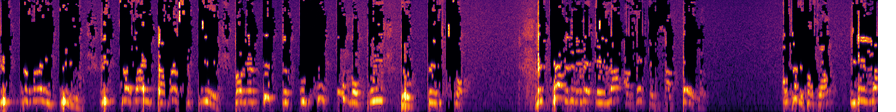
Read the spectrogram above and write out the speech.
Ils travaillent dur, ils travaillent d'arrache-pied dans le but de pousser tous nos puits de bénédiction. Le diable bien aimé est là avec sa pelle. En train de savoir, il est là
